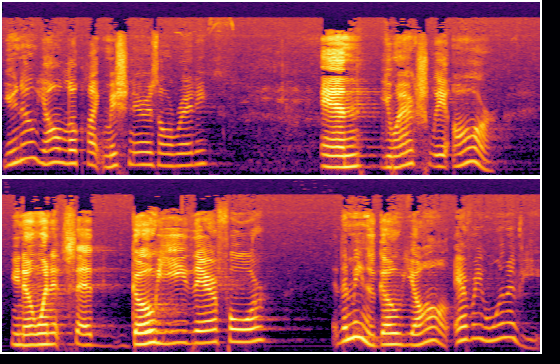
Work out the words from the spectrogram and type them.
you know, y'all look like missionaries already, and you actually are. You know, when it said "Go ye therefore," that means go y'all, every one of you.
